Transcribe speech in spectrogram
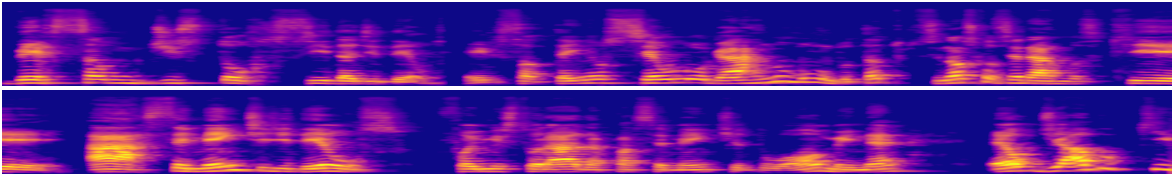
versão distorcida de Deus. Ele só tem o seu lugar no mundo. Tanto se nós considerarmos que a semente de Deus foi misturada com a semente do homem, né? É o diabo que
